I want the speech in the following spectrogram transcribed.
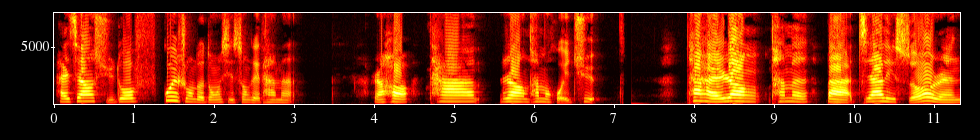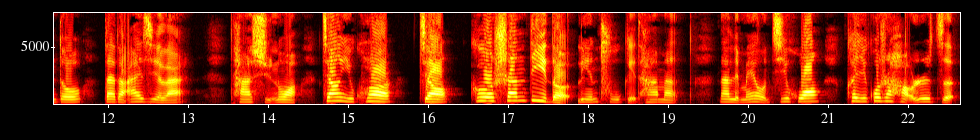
还将许多贵重的东西送给他们。然后他。让他们回去，他还让他们把家里所有人都带到埃及来。他许诺将一块叫歌山地的领土给他们，那里没有饥荒，可以过上好日子。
